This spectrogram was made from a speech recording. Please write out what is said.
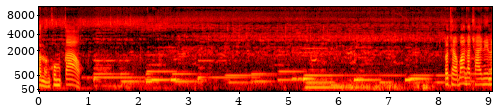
ถนนคุ้มเก้าก็แถวบ้านตาชัยนี่แหละ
